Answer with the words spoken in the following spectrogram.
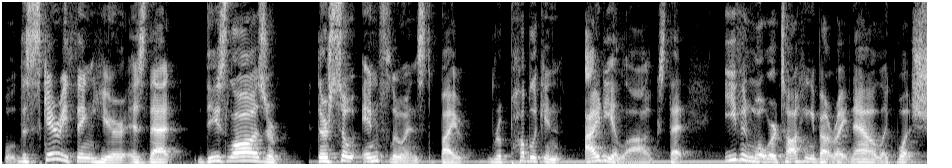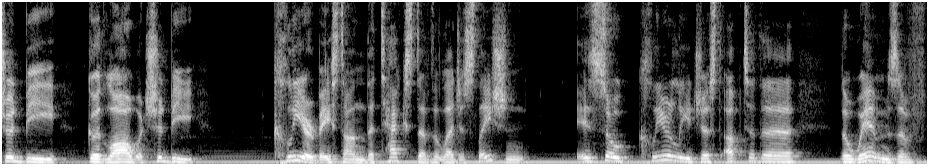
Well, the scary thing here is that these laws are they're so influenced by Republican ideologues that even what we're talking about right now, like what should be good law, what should be clear based on the text of the legislation, is so clearly just up to the the whims of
